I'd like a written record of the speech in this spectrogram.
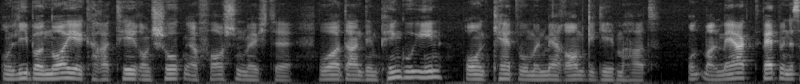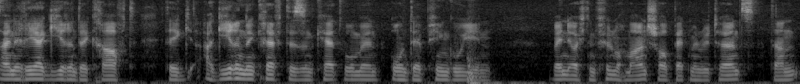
und lieber neue Charaktere und Schurken erforschen möchte, wo er dann den Pinguin und Catwoman mehr Raum gegeben hat. Und man merkt, Batman ist eine reagierende Kraft. Die agierenden Kräfte sind Catwoman und der Pinguin. Wenn ihr euch den Film nochmal anschaut, Batman Returns, dann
